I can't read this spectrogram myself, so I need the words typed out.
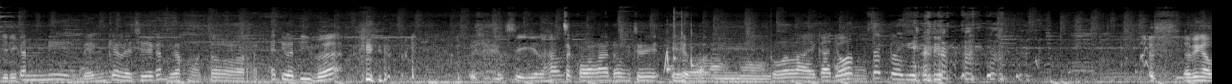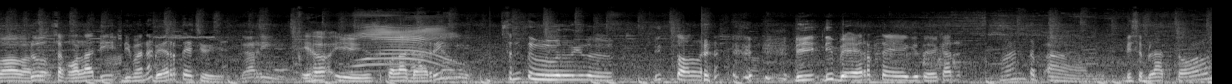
jadi kan ini bengkel ya cuy kan banyak motor. Eh tiba-tiba si Ilham sekolah dong cuy. Yo, sekolah ya kan jontek lagi. Tapi nggak apa-apa. Lu sekolah di di mana? BRT cuy. Daring. Yo, sekolah daring sentul gitu. Di tol. di di BRT gitu ya kan. Mantep am. Di sebelah tol,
